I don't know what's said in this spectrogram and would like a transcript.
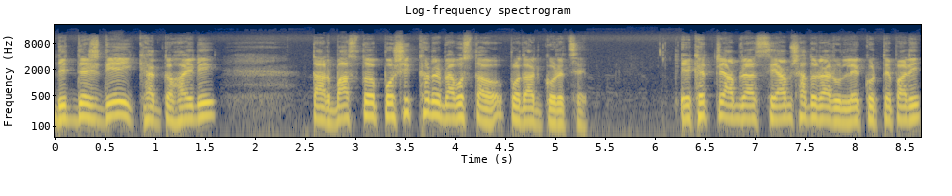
নির্দেশ দিয়েই ক্ষান্ত হয়নি, তার বাস্তব প্রশিক্ষণের ব্যবস্থাও প্রদান করেছে। এক্ষেত্রে আমরা শ্যাম সাধনার উল্লেখ করতে পারি।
